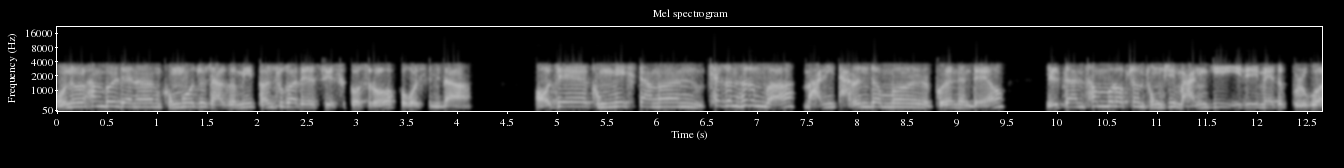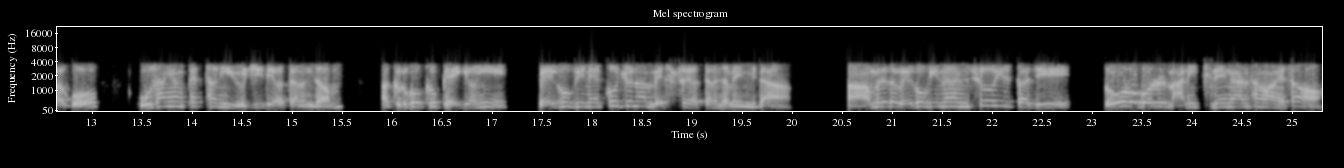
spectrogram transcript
오늘 환불되는 공모주 자금이 변수가 될 수 있을 것으로 보고 있습니다. 어제 국내 시장은 최근 흐름과 많이 다른 점을 보였는데요. 일단 선물 옵션 동시 만기 일임에도 불구하고 우상향 패턴이 유지되었다는 점, 아, 그리고 그 배경이 외국인의 꾸준한 매수세였다는 점입니다. 아, 아무래도 외국인은 수요일까지 롤오버를 많이 진행한 상황에서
